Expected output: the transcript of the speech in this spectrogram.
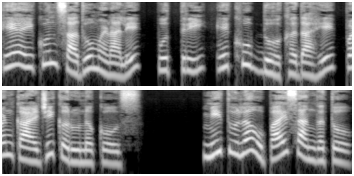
हे ऐकून साधू म्हणाले पुत्री हे खूप दुःखद आहे पण काळजी करू नकोस. मी तुला उपाय सांगतो.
